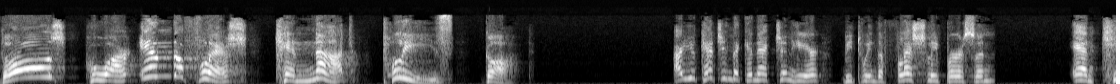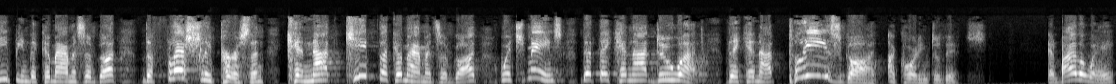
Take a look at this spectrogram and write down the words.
those who are in the flesh cannot please God. Are you catching the connection here between the fleshly person and keeping the commandments of God. The fleshly person cannot keep the commandments of God, which means that they cannot do what? They cannot please God according to this. And by the way,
